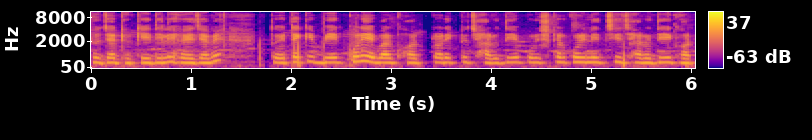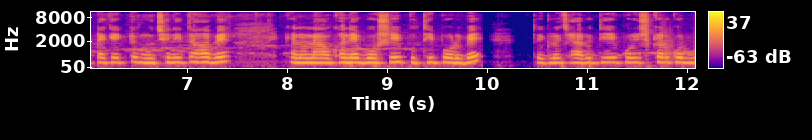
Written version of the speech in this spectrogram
সোজা ঢুকিয়ে দিলে হয়ে যাবে। তো এটাকে বের করে এবার ঘরটার একটু ঝাড়ু দিয়ে পরিষ্কার করে নিচ্ছি। ঝাড়ু দিয়ে ঘরটাকে একটু মুছে নিতে হবে। কেননা ওখানে বসে পুঁথি পড়বে। তো এগুলো ঝাড়ু দিয়ে পরিষ্কার করব।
